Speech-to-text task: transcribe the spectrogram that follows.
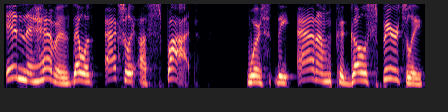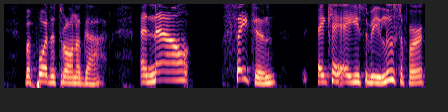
in the heavens, there was actually a spot where the Adam could go spiritually before the throne of God. And now Satan, aka used to be Lucifer,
